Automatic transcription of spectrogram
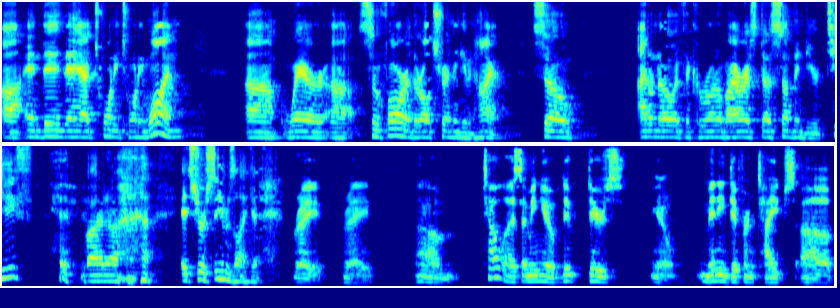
Uh, and then they had 2021, uh, where uh, so far they're all trending even higher. So I don't know if the coronavirus does something to your teeth, but uh, it sure seems like it. Right, right. Um, tell us, I mean, you know, th- there's, you know, many different types of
